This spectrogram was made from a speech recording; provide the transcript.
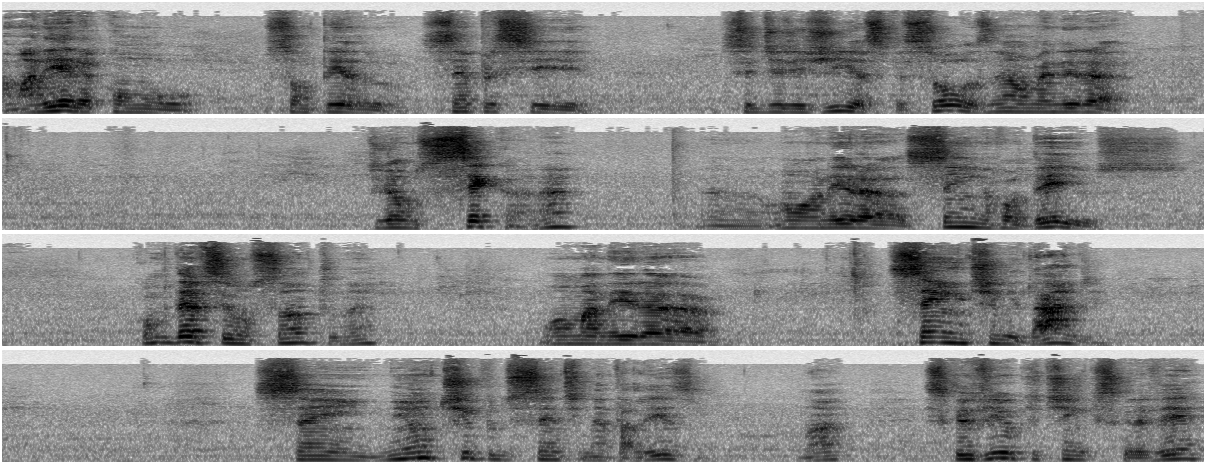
a maneira como São Pedro sempre se, se dirigia às pessoas, né? uma maneira, digamos, seca, né? É, uma maneira sem rodeios, como deve ser um santo, né? Uma maneira sem intimidade, sem nenhum tipo de sentimentalismo, né? escrevia o que tinha que escrever,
